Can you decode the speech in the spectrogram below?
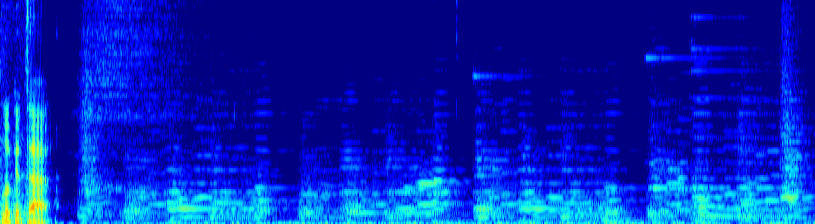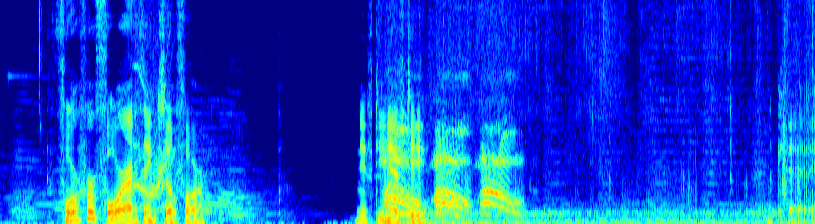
Look at that. Four for four, I think, so far. Nifty, nifty. Okay.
